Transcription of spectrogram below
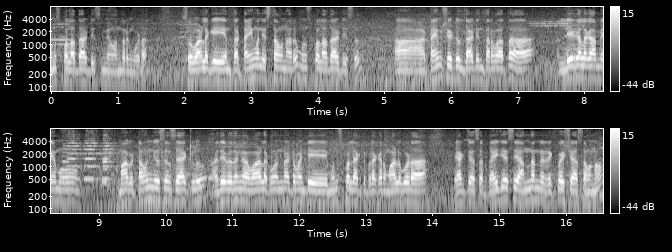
మున్సిపల్ అథారిటీస్ మేమందరం కూడా. సో వాళ్ళకి ఇంత టైం అని ఇస్తూ ఉన్నారు మున్సిపల్ అథారిటీస్ టైం షెడ్యూల్ దాటిన తర్వాత లీగల్గా మేము మాకు టౌన్ న్యూసెన్స్ యాక్ట్లు అదేవిధంగా వాళ్ళకు ఉన్నటువంటి మున్సిపల్ యాక్ట్ ప్రకారం వాళ్ళు కూడా యాక్ట్ చేస్తారు. దయచేసి అందరిని రిక్వెస్ట్ చేస్తా ఉన్నాం.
